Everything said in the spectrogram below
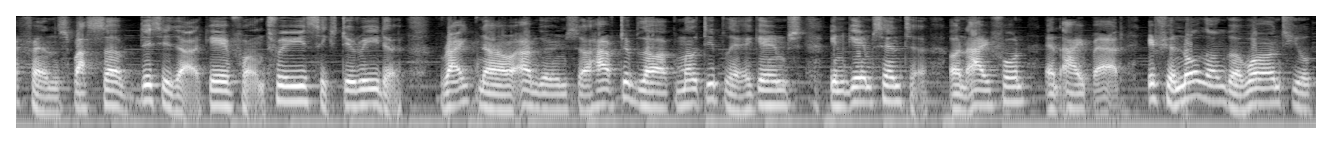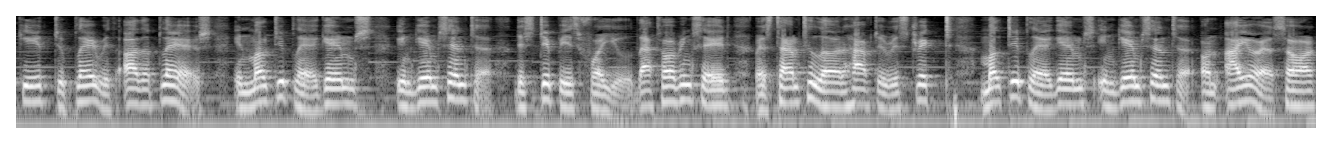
friends, what's up? This is RK from 360 Reader. Right now I'm going to have to block multiplayer games in Game Center on iPhone and iPad. If you no longer want your kid to play with other players in multiplayer games in Game Center, this tip is for you. That all being said, it's time to learn how to restrict multiplayer games in Game Center on iOS or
